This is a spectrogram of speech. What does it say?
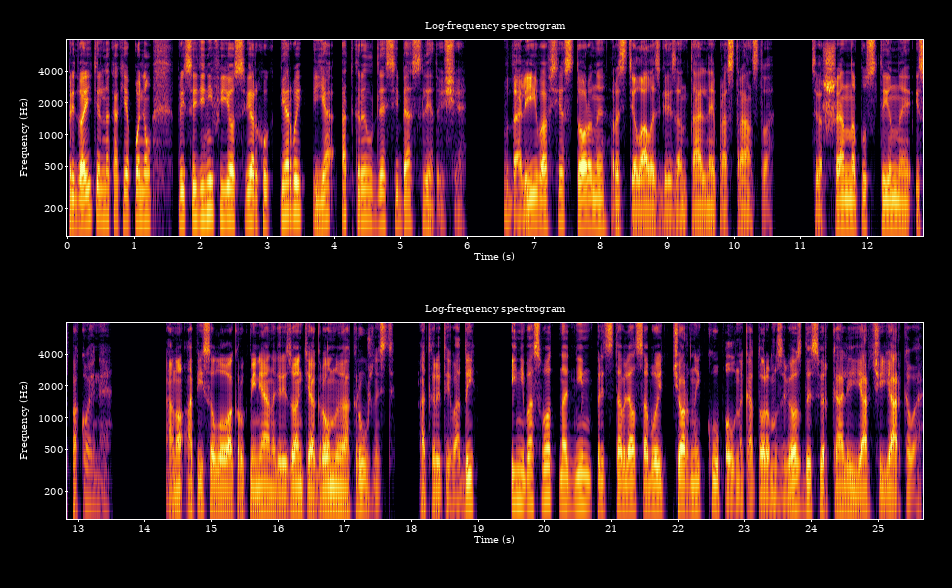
предварительно, как я понял, присоединив ее сверху к первой, я открыл для себя следующее. Вдали во все стороны расстилалось горизонтальное пространство, совершенно пустынное и спокойное. Оно описывало вокруг меня на горизонте огромную окружность открытой воды, и небосвод над ним представлял собой черный купол, на котором звезды сверкали ярче яркого.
